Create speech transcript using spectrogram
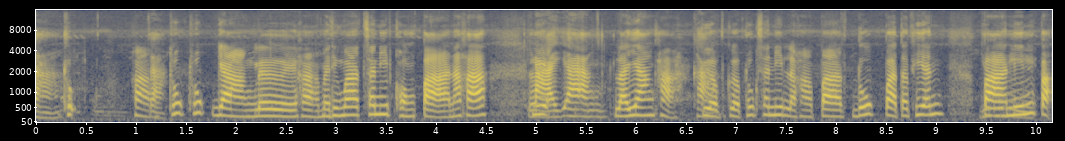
จ้าทุกค่ะจ้ะทุกทุกอย่างเลยค่ะหมายถึงว่าชนิดของปลานะคะ หลายอย่างหลายอย่างค่ะค่ะ เกือบเกือบทุกชนิดแหละค่ะปลาดุกปลาตะเพียนอยู่ปลาในนี้นิ้นปลา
